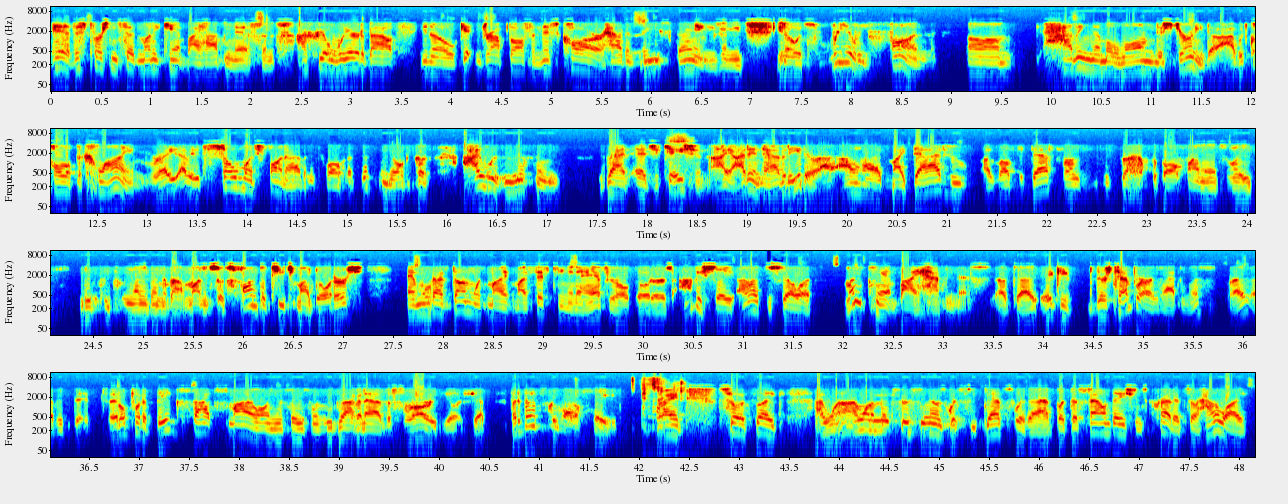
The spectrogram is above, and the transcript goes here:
yeah, this person said money can't buy happiness, and I feel weird about you know getting dropped off in this car or having these things, and you know it's really fun um, having them along this journey. The- I would call it the climb, right? I mean, it's so much fun having a twelve and a fifteen year old because I was missing that education. I, I didn't have it either. I, I had my dad, who I love to death, but he just dropped the ball financially. He didn't teach me anything about money, so it's fun to teach my daughters. And what I've done with my, my 15 and a half year old daughter is obviously I like to show her money can't buy happiness. Okay. It can, there's temporary happiness, right? I mean, it, it'll put a big fat smile on your face when you're driving out of the Ferrari dealership, but eventually that'll fade, right? so it's like, I want, I want to make sure she knows what she gets with that, but the foundation's credit. So how do I,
